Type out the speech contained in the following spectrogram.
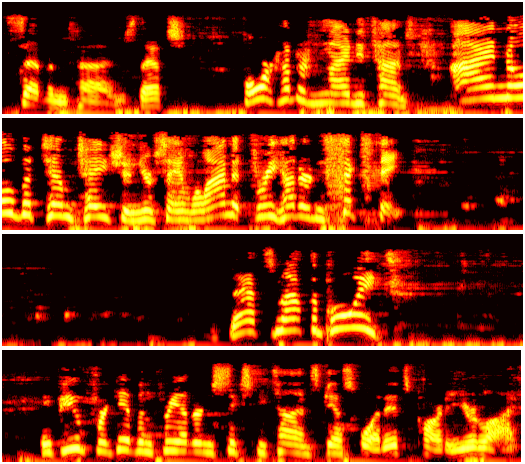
seven times. That's 490 times. I know the temptation. You're saying, well, I'm at 360. That's not the point. If you've forgiven 360 times, guess what? It's part of your life.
